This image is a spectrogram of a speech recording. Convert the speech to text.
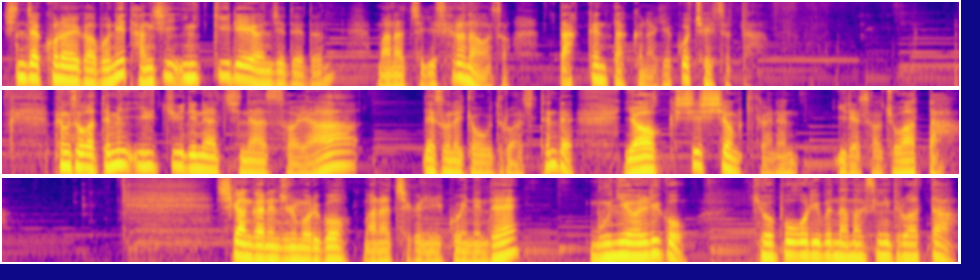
신작 코너에 가보니 당시 인기리에 연재되던 만화책이 새로 나와서 따끈따끈하게 꽂혀 있었다. 평소 같으면 일주일이나 지나서야 내 손에 겨우 들어왔을 텐데 역시 시험 기간은 이래서 좋았다. 시간 가는 줄 모르고 만화책을 읽고 있는데 문이 열리고 교복을 입은 남학생이 들어왔다.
